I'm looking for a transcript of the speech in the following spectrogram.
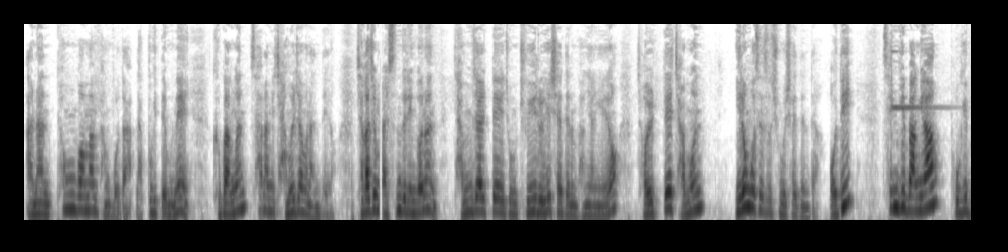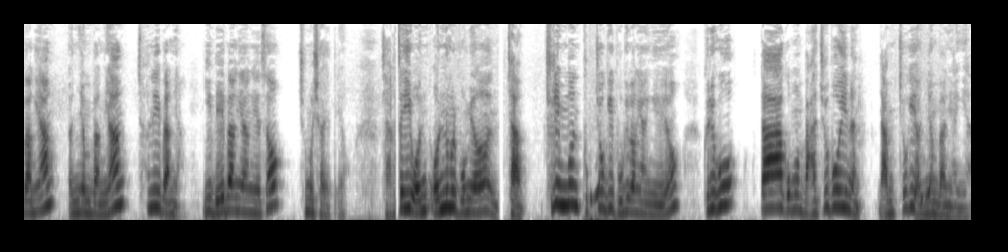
안 한 평범한 방보다 나쁘기 때문에 그 방은 사람이 잠을 자면 안 돼요. 제가 지금 말씀드린 거는 잠잘 때 좀 주의를 하셔야 되는 방향이에요. 절대 잠은 이런 곳에서 주무셔야 된다. 어디? 생기 방향, 보기 방향, 연년 방향, 천의 방향. 이 네 방향에서 주무셔야 돼요. 자, 그래서 이 원, 원룸을 보면, 자, 출입문 북쪽이 보기 방향이에요. 그리고 딱 오면 마주 보이는 남쪽이 연년 방향이야.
